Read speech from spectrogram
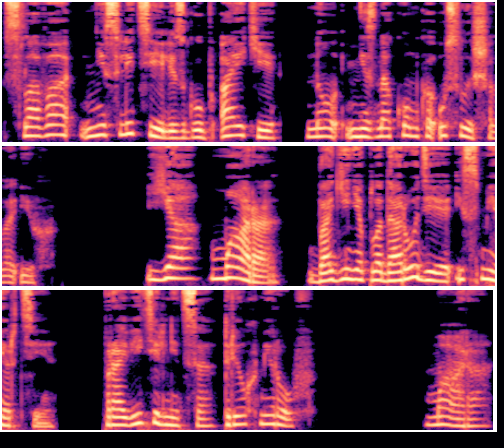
Слова не слетели с губ Айки, но незнакомка услышала их. «Я Мара, богиня плодородия и смерти, правительница трех миров». Мара.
